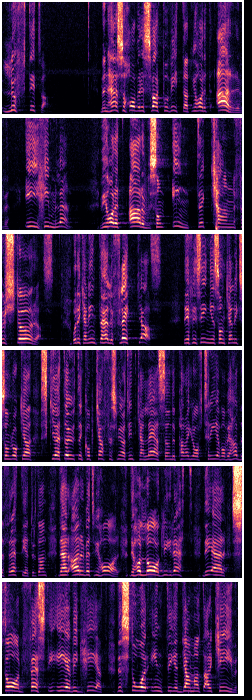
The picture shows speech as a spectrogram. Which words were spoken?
luftigt. va? Men här så har vi det svart på vitt att vi har ett arv i himlen. Vi har ett arv som inte kan förstöras. Och det kan inte heller fläckas. Det finns ingen som kan liksom råka skvätta ut en kopp kaffe som gör att vi inte kan läsa under paragraf 3 vad vi hade för rättigheter, utan det här arvet vi har, det har laglig rätt. Det är stadfäst i evighet. Det står inte i ett gammalt arkiv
